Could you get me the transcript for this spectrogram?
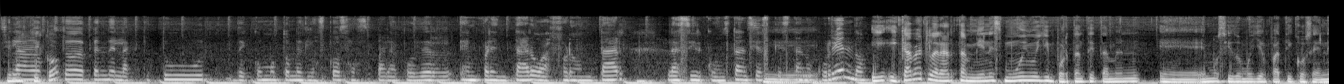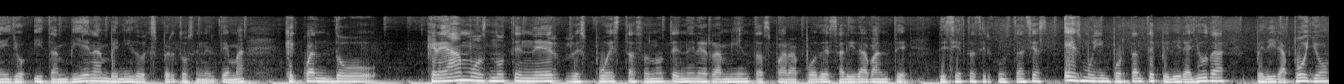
¿Sí claro, pues todo depende de la actitud, de cómo tomes las cosas para poder enfrentar o afrontar las circunstancias que están ocurriendo. Y, cabe aclarar también, es muy, muy importante y también eh, hemos sido muy enfáticos en ello y también han venido expertos en el tema, que cuando creamos no tener respuestas o no tener herramientas para poder salir avante de ciertas circunstancias, es muy importante pedir ayuda, pedir apoyo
